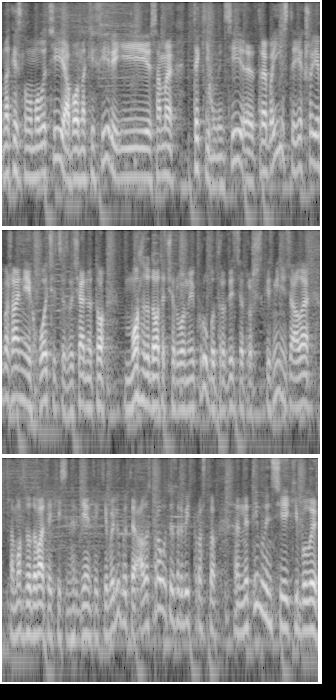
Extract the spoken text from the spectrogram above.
на кислому молоці або на кефірі. І саме такі млинці треба їсти. Якщо є бажання і хочеться, звичайно, то можна додавати червону ікру, бо традиція трошки змінюється, але там можна додавати якісь інгредієнти, які ви любите. Але спробуйте зробіть просто не ті млинці, які були,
